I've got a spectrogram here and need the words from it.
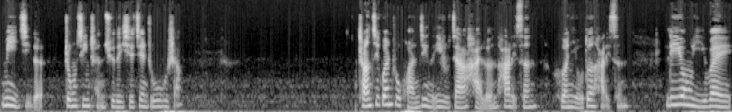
密集的中心城区的一些建筑物上。长期关注环境的艺术家海伦·哈里森和牛顿·哈里森，利用一位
